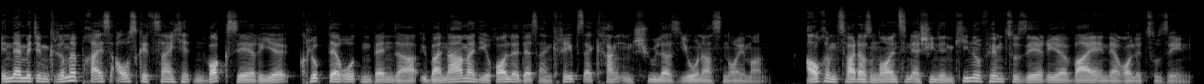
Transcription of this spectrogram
In der mit dem Grimme-Preis ausgezeichneten Vox-Serie Club der roten Bänder übernahm er die Rolle des an Krebs erkrankten Schülers Jonas Neumann. Auch im 2019 erschienenen Kinofilm zur Serie war er in der Rolle zu sehen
